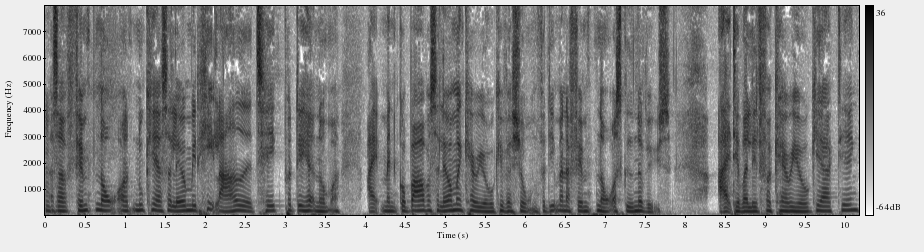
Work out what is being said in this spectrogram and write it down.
altså 15 år, og nu kan jeg så lave mit helt eget øh, take på det her nummer. Ej, men gå bare op og så laver man karaoke-versionen, fordi man er 15 år og skide nervøs. Ej, det var lidt for karaoke-agtigt, ikke?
